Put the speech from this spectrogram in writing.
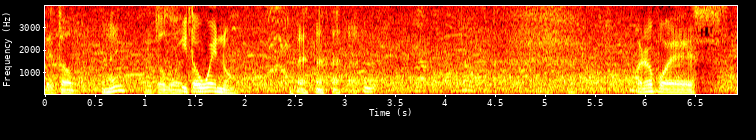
De todo. De todo. de Y todo bueno. Bueno, pues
